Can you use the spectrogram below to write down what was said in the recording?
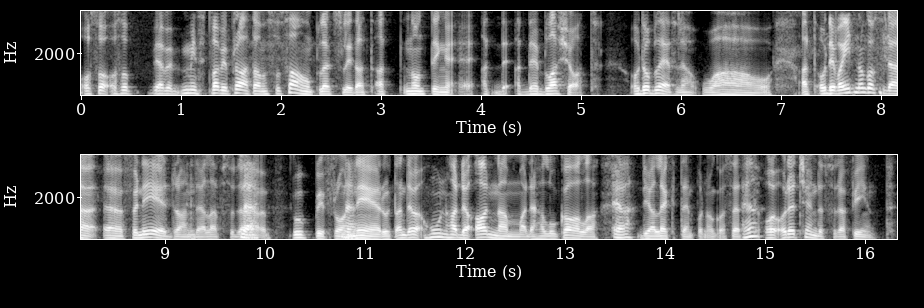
Och så, och så, jag minns inte vad vi pratade om, så sa hon plötsligt att, att någonting, att att det är blushot. Och då blev jag sådär wow. Att, och det var inte något sådär eh, förnedrande eller sådär Nej. uppifrån Nej. ner, utan det, var- hon hade anammat den här lokala Ja. dialekten på något sätt. Ja. Och, och det kändes sådär fint.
